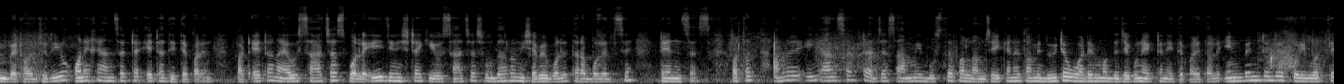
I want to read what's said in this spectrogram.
ইনভেন্ট হয়? যদিও অনেকে আনসারটা এটা দিতে পারেন। বাট এটা না, ওই সাচাস বলে, এই জিনিসটা কি সাচাস উদাহরণ হিসেবে বলে, তারা বলে দিচ্ছে টেন্সেস অর্থাৎ আমরা এই আনসারটা জাস্ট আমি বুঝতে পারলাম যে এখানে তো আমি দুইটা ওয়ার্ডের মধ্যে যে কোনো একটা নিতে পারি। তাহলে ইনভেন্টেডের পরিবর্তে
